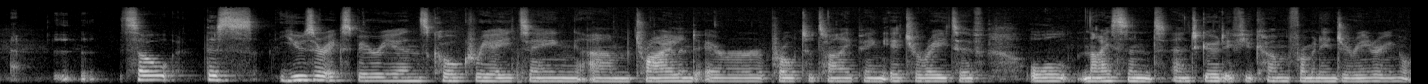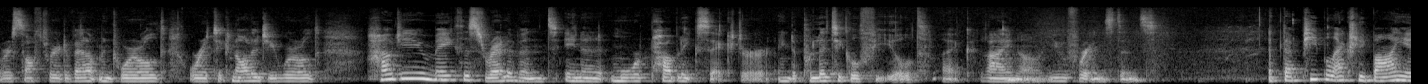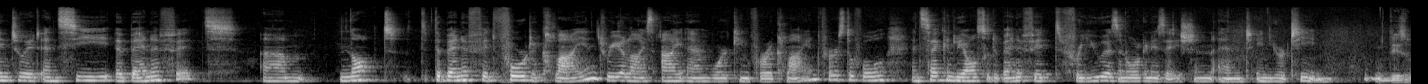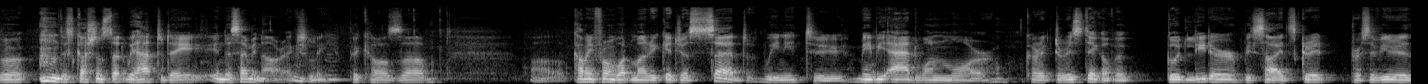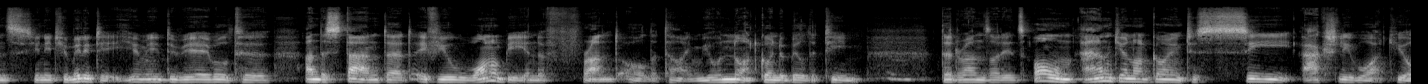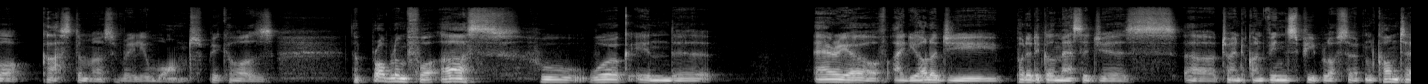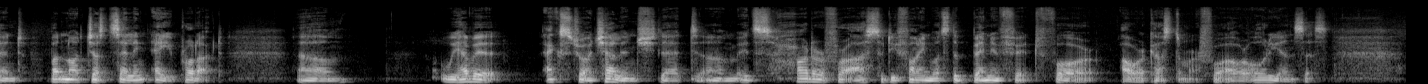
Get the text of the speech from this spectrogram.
so this user experience, co-creating, um, trial and error, prototyping, iterative all nice and, and good if you come from an engineering or a software development world or a technology world. How do you make this relevant in a more public sector, in the political field, like Rainer, you for instance? That people actually buy into it and see a benefit um, not the benefit for the client, realize I am working for a client, first of all, and secondly, also the benefit for you as an organization and in your team. These were discussions that we had today in the seminar, actually, mm -hmm. because uh, uh, coming from what marika just said, we need to maybe add one more characteristic of a good leader besides grit perseverance, you need humility. You need to be able to understand that if you want to be in the front all the time, you're not going to build a team that runs on its own, and you're not going to see actually what your customers really want. Because the problem for us who work in the area of ideology, political messages, uh, trying to convince people of certain content, but not just selling a product. Um, we have an extra challenge that um, it's harder for us to define what's the benefit for our customer, for our audiences.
